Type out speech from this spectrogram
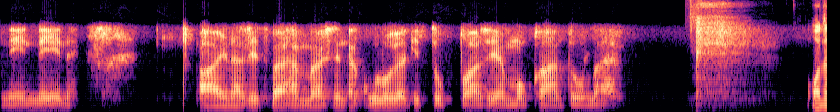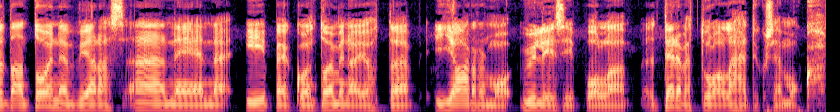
niin, niin aina sitten vähän myös niitä kulujakin tuppaa siihen mukaan tulee. Otetaan toinen vieras ääneen, IPK toiminnanjohtaja Jarmo Ylisipola. Tervetuloa lähetykseen mukaan.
